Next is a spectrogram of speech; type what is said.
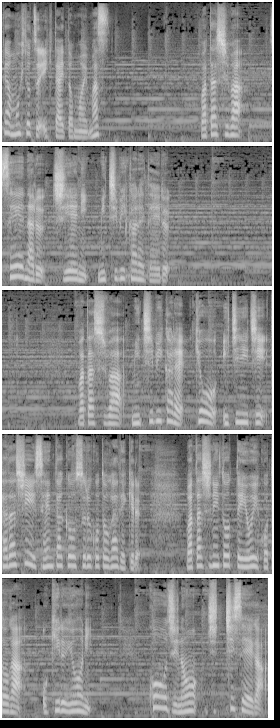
ではもう一ついきたいと思います。私は聖なる知恵に導かれている。私は導かれ今日一日正しい選択をすることができる。私にとって良いことが起きるように工事の知性が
